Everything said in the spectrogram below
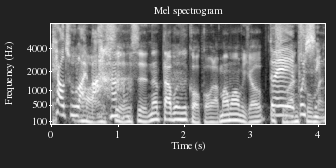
跳出来吧，哦，是是，那大部分是狗狗了，猫猫比较不喜欢出门。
